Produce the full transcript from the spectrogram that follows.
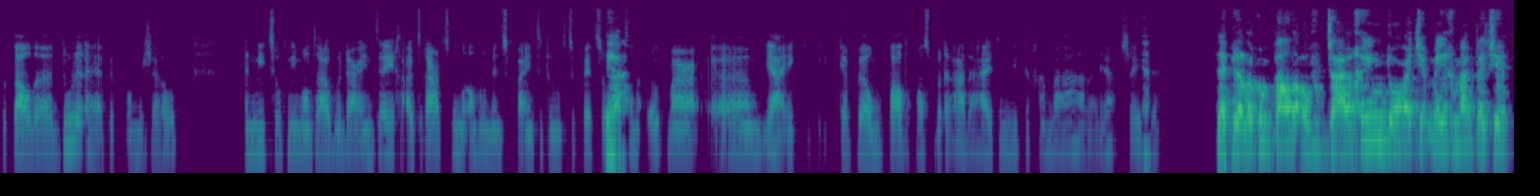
bepaalde doelen heb ik voor mezelf. En niets of niemand houdt me daarin tegen. Uiteraard zonder andere mensen pijn te doen of te kwetsen of wat dan ook. Maar um, ja, ik, ik heb wel een bepaalde vastberadenheid om die te gaan behalen. Ja, zeker. Ja. Heb je dan ook een bepaalde overtuiging door wat je hebt meegemaakt dat je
